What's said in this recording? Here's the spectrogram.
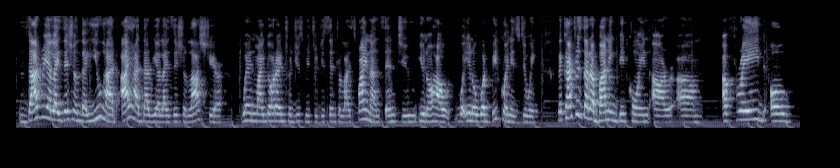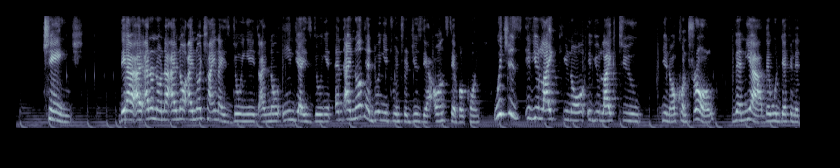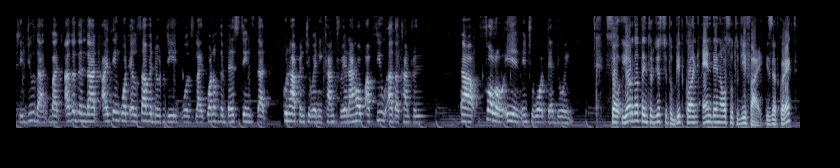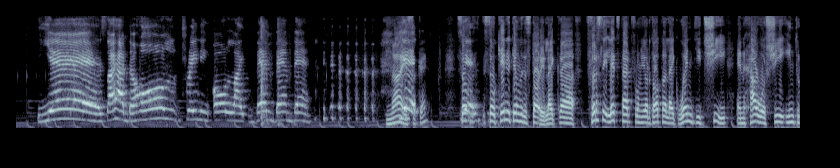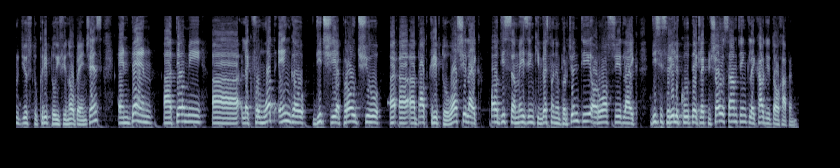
that realization that you had, I had that realization last year when my daughter introduced me to decentralized finance and to, you know, how what you know what Bitcoin is doing. The countries that are banning Bitcoin are um, afraid of change. They are I, I don't know now i know i know china is doing it i know india is doing it and i know they're doing it to introduce their own stable coin which is if you like you know if you like to you know control then yeah they would definitely do that. But other than that i think what el salvador did was like one of the best things that could happen to any country and i hope a few other countries uh, follow in into what they're doing so your daughter introduced you to bitcoin and then also to defi is that correct Yes, I had the whole training all like bam, bam, bam. nice. Yes. Okay. So, yes. so can you tell me the story? Like, uh, firstly, let's start from your daughter. Like, when did she and how was she introduced to crypto, if you know by any chance? And then uh, tell me, uh, like, from what angle did she approach you uh, uh, about crypto? Was she like, oh, this is amazing investment opportunity, or was it like, this is really cool tech, let me show you something? Like, how did it all happen?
